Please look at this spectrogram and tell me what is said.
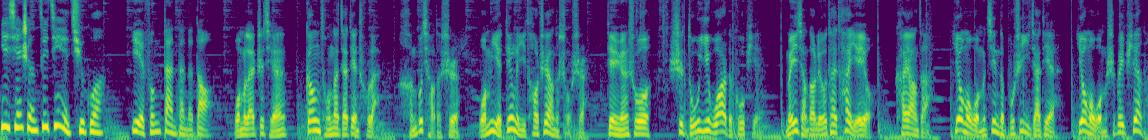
叶先生最近也去过？”叶枫淡淡的道：“我们来之前刚从那家店出来，很不巧的是，我们也订了一套这样的首饰。店员说是独一无二的孤品，没想到刘太太也有。看样子，要么我们进的不是一家店，要么我们是被骗了。”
